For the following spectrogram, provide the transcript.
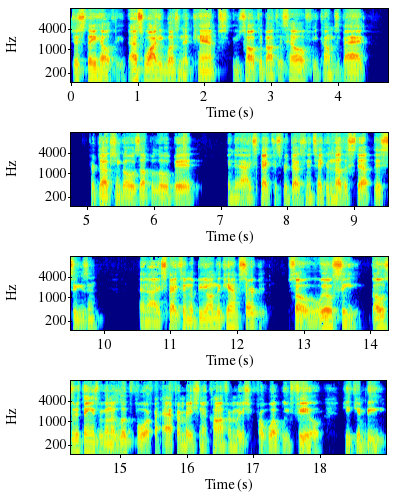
Just stay healthy. That's why he wasn't at camps. You talked about his health. He comes back, production goes up a little bit, and then I expect his production to take another step this season. And I expect him to be on the camp circuit. So we'll see. Those are the things we're going to look for for affirmation and confirmation for what we feel he can be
